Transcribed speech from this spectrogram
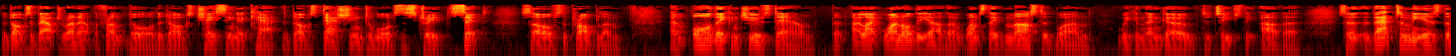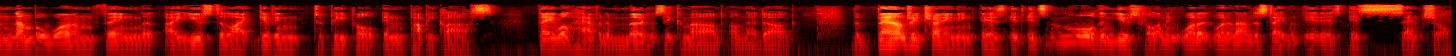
The dog's about to run out the front door. The dog's chasing a cat. The dog's dashing towards the street. Sit solves the problem. Um, or they can choose down. But I like one or the other. Once they've mastered one, we can then go to teach the other. So that to me is the number one thing that I used to like giving to people in puppy class. They will have an emergency command on their dog. The boundary training is it, it's more than useful. I mean, what a, what an understatement! It is essential.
